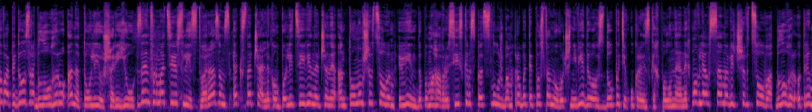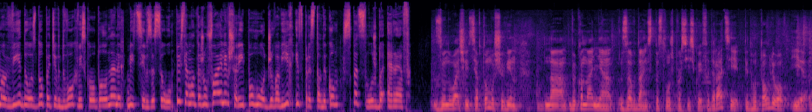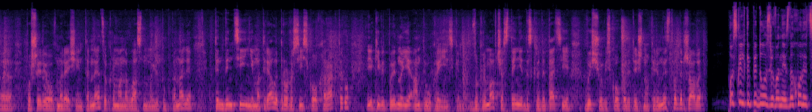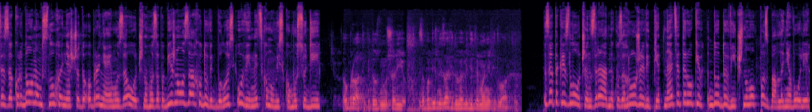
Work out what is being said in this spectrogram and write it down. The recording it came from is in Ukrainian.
Нова підозра блогеру Анатолію Шарію. За інформацією слідства, разом з екс-начальником поліції Вінниччини Антоном Шевцовим він допомагав російським спецслужбам робити постановочні відео з допитів українських полонених. Мовляв, саме від Шевцова блогер отримав відео з допитів двох військовополонених бійців ЗСУ. Після монтажу файлів Шарій погоджував їх із представником спецслужби РФ. Звинувачується в тому, що він на виконання завдань спецслужб Російської Федерації підготовлював і е, поширював в мережі інтернет, зокрема на власному ютуб-каналі, тенденційні матеріали проросійського характеру, які відповідно є антиукраїнськими, зокрема в частині дискредитації вищого військово-політичного керівництва держави. Оскільки підозрюваний знаходиться за кордоном, слухання щодо обрання йому заочного запобіжного заходу відбулось у Вінницькому міському суді. Обрати підозрюваному шарію запобіжний захід у вигляді тримання під вартою. За такий злочин зраднику загрожує від 15 років до довічного позбавлення волі.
